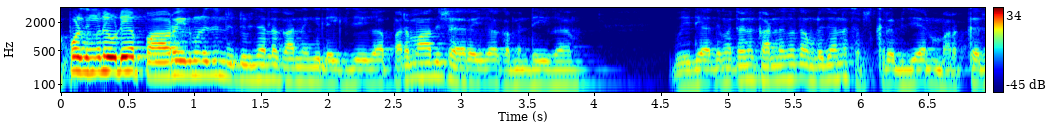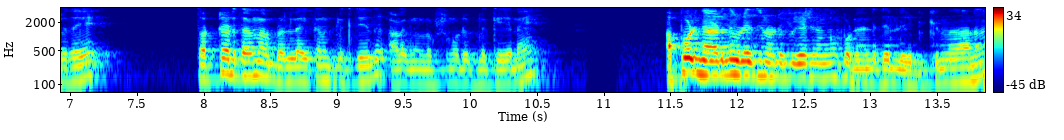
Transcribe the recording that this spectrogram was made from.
അപ്പോൾ നിങ്ങളുടെ വീഡിയോ പാറയിൽ മെഡിസിൻ യൂട്യൂബ് ചാനൽ കാണുന്നെങ്കിൽ ലൈക്ക് ചെയ്യുക പരമാവധി ഷെയർ ചെയ്യുക കമന്റ് ചെയ്യുക. വീഡിയോ ആദ്യമായിട്ടാണ് കാണുന്നെങ്കിൽ നമ്മുടെ ചാനൽ സബ്സ്ക്രൈബ് ചെയ്യാൻ മറക്കരുതേ. തൊട്ടടുത്താണ് ബെൽ ഐക്കൺ ക്ലിക്ക് ചെയ്ത് ആളുകൾ ഓപ്ഷൻ കൂടി ക്ലിക്ക് ചെയ്യണേ. അപ്പോൾ ഞാനിന്ന് വീഡിയോസ് നോട്ടിഫിക്കേഷൻ നിങ്ങൾക്ക് ഉടനെ തന്നെ ലഭിക്കുന്നതാണ്.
